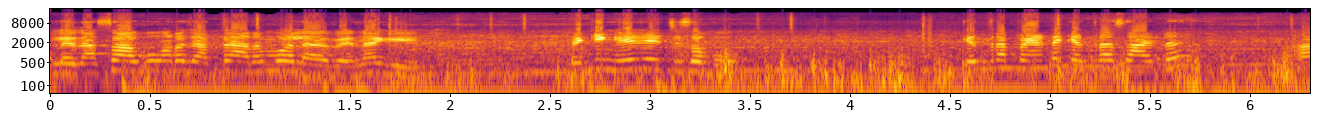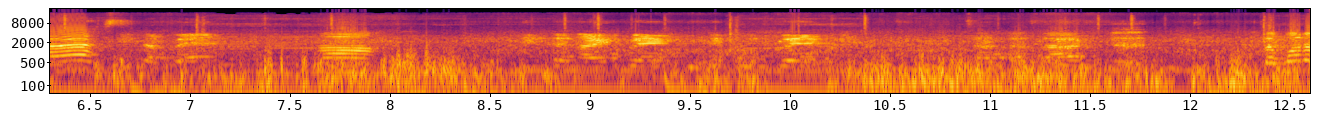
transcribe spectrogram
ಇಲ್ಲ ರಸಬೋರ ಜಾತ್ರೆ ಆರಂಭ ಇಲ್ಲ ಬೇನಾಗಿ ಪ್ಯಾಕಿಂಗ್ ಹೇಗೆ ಹೆಚ್ಚು ಸೊಪ್ಪು कितना पैंट है कितना शर्ट है हाँ तमर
